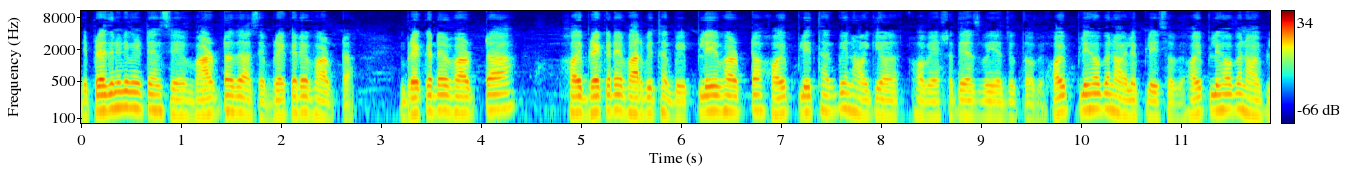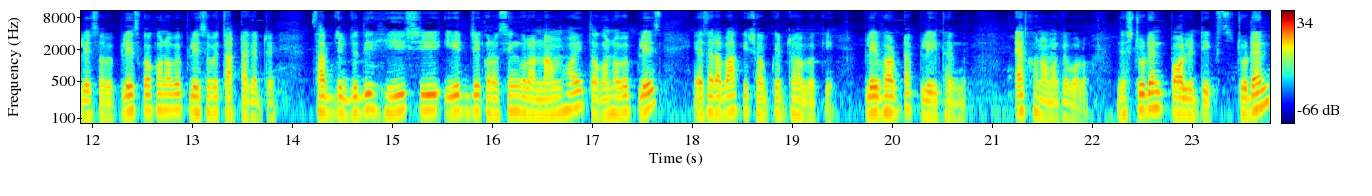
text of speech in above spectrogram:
যে প্রেজেন্ট ইমেন্টেন্সে ভার্বটা যে আছে ব্রেকেটের ভার্বটা ব্রেকেটের ভার্বটা হয় ব্রেকেটের ভার্বই থাকবে। প্লে ভার্বটা হয় প্লে থাকবে, না হয় কি হবে এর সাথে এস বাই এস যুক্ত হবে। হয় প্লে হবে, না হলে প্লেস হবে। হয় প্লে হবে, না হয় প্লেস হবে। প্লেস কখন হবে? প্লেস হবে চারটা ক্ষেত্রে। সাবজেক্ট যদি হি সি ইট যে কোনো সিঙ্গুলার নাম হয়, তখন হবে প্লেস এছাড়া বাকি সব ক্ষেত্রে হবে কি? প্লে ভার্বটা প্লেই থাকবে। এখন আমাকে বলো যে student politics student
